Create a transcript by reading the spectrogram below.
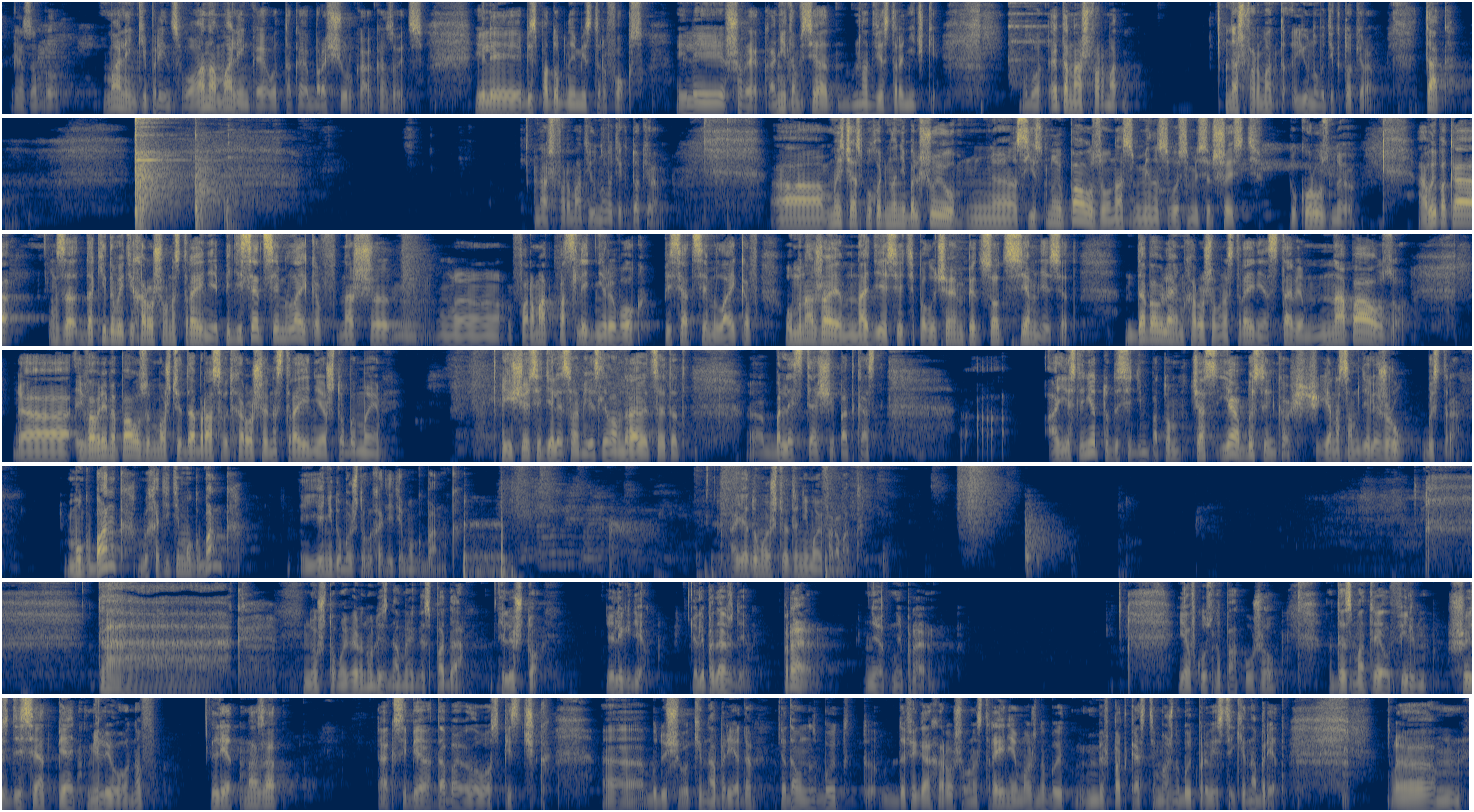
я забыл. Маленький принц. Во, она маленькая, вот такая брошюрка, оказывается. Или бесподобный мистер Фокс. Или Шрек. Они там все на две странички. Вот. Это наш формат. Наш формат юного тиктокера. Так. Наш формат юного тиктокера. А, мы сейчас выходим на небольшую съестную паузу. У нас минус 86 кукурузную. А вы пока за, докидывайте хорошего настроения. 57 лайков. Наш э, э, формат «Последний рывок». 57 лайков. Умножаем на 10. Получаем 570. Добавляем хорошего настроения. Ставим на паузу. Э, и во время паузы можете добрасывать хорошее настроение, чтобы мы еще сидели с вами, если вам нравится этот э, блестящий подкаст. А если нет, то досидим потом. Сейчас я быстренько, я на самом деле жру быстро. Мукбанк? Вы хотите мукбанк? Я не думаю, что вы хотите мукбанк. А я думаю, что это не мой формат. Так. Ну что, мы вернулись, дамы и господа? Или что? Или где? Или подожди. Правильно? Нет, неправильно. Я вкусно покушал. Досмотрел фильм «65 миллионов» лет назад. Так себе добавил его в списочек э, будущего кинобреда. Когда у нас будет дофига хорошего настроения, можно будет в межподкасте, можно будет провести кинобред. Эм,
